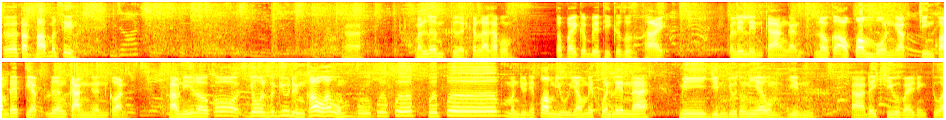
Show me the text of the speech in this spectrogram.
เออตัดบัฟมันสิอ่ามันเริ่มเกิดกันแล้วครับผม ต่อไปก็เบทิกก็ตัวสุดท้าย เล่นเลนกลางกัน เราก็เอาป้อมบนครับชิงความได้เปรียบเรื่องการเงินก่อน คราวนี้เราก็โยนสกิลดึงเข้าครับผมปึ๊บปึ๊บปึ๊บปึ๊บปึ๊บมันอยู่ในป้อมอยู่ยังไม่ควรเล่นนะ มีหยินอยู่ตรงนี้ครับผมหยินอ่าได้คิวไปหนึ่งตัว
